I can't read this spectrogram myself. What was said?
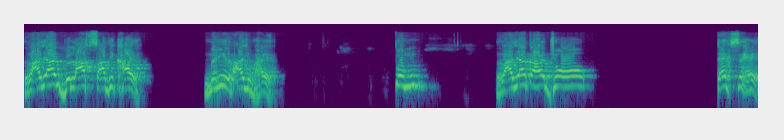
राजा विलास साधि खाए नहीं राज भय। तुम राजा का जो टैक्स है,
